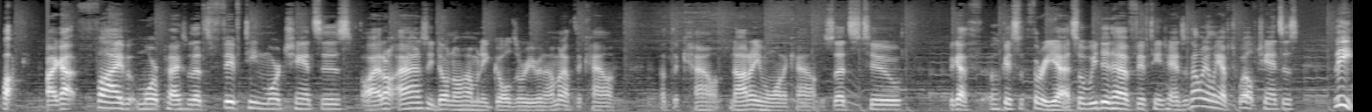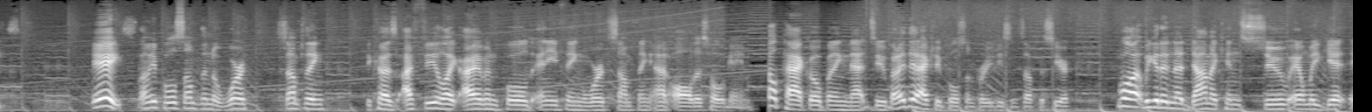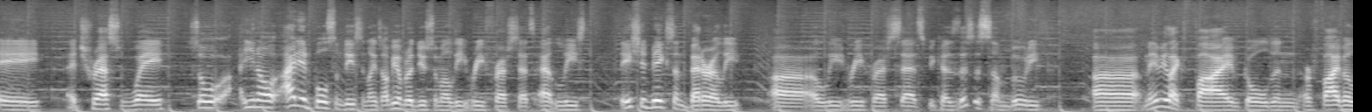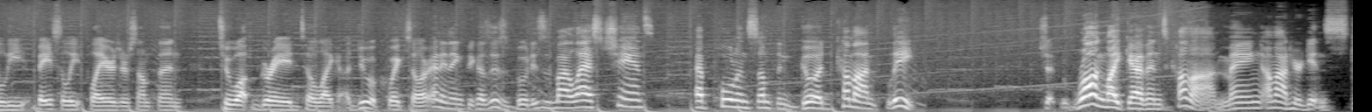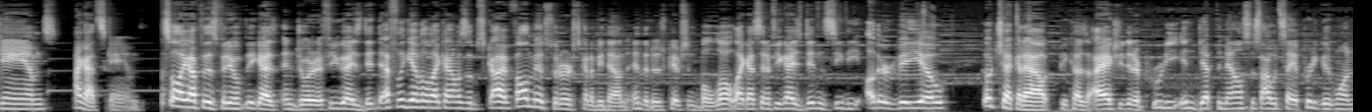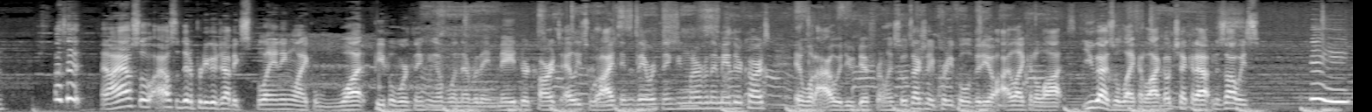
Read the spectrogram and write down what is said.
Fuck. I got five more packs, but that's 15 more chances. Oh, I don't I honestly don't know how many golds are even. I'm gonna have to count. Have to count. No, I don't even want to count. So that's two. We got okay, so three, yeah. So we did have 15 chances. Now we only have 12 chances. Please. Please, let me pull something worth something because I feel like I haven't pulled anything worth something at all this whole game. Well, pack opening that too, but I did actually pull some pretty decent stuff this year. Well, we get an Ndamukong Suh and we get a, a Tress Way. So, you know, I did pull some decent links. I'll be able to do some elite refresh sets at least. They should make some better elite uh, elite refresh sets because this is some booty. Uh, maybe like five golden or five elite base elite players or something to upgrade to like do a quick sell or anything because this is boot. This is my last chance at pulling something good. Come on, please. Wrong Mike Evans. Come on, man. I'm out here getting scammed. I got scammed. That's all I got for this video. Hopefully you guys enjoyed it. If you guys did, definitely give it a like, comment, subscribe. Follow me on Twitter. It's going to be down in the description below. Like I said, if you guys didn't see the other video, go check it out because I actually did a pretty in-depth analysis. I would say a pretty good one that's it. And I also I also did a pretty good job explaining like what people were thinking of whenever they made their cards, at least what I think they were thinking whenever they made their cards, and what I would do differently. So it's actually a pretty cool video. I like it a lot. You guys will like it a lot. Go check it out. And as always, hee.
